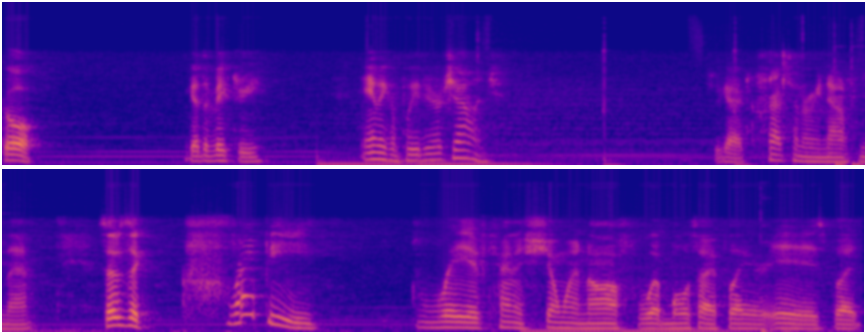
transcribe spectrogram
Cool. We got the victory. And we completed our challenge. So we got a crap ton of renown from that. So it was a crappy way of kind of showing off what multiplayer is, but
